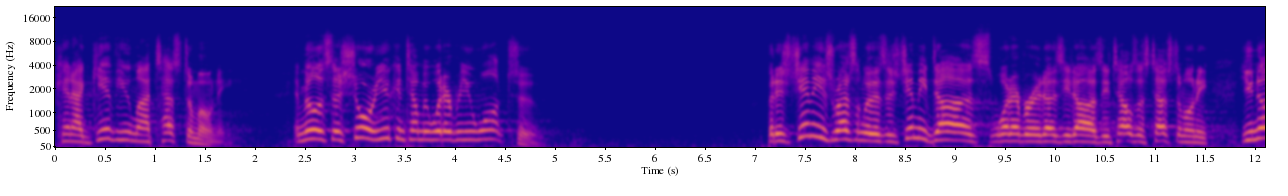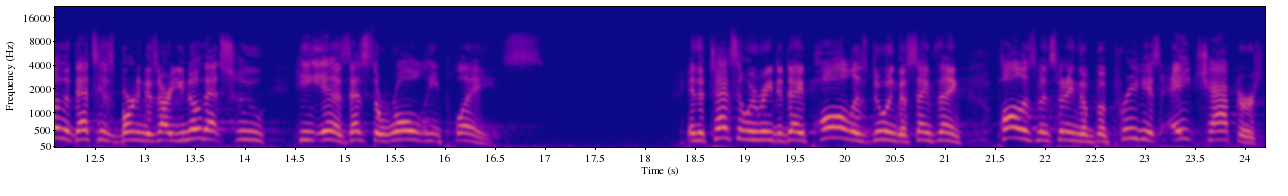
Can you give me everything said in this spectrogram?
can I give you my testimony? And Millie says, Sure, you can tell me whatever you want to. But as Jimmy's wrestling with this, as Jimmy does whatever it is he does, he tells his testimony, you know that that's his burning desire. You know that's who he is, that's the role he plays. In the text that we read today, Paul is doing the same thing. Paul has been spending the, previous eight chapters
